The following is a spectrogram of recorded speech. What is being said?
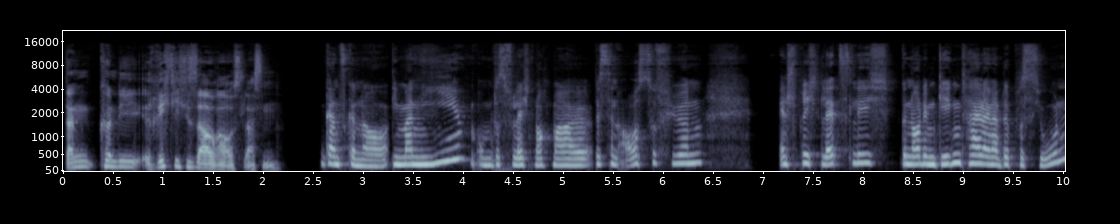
dann können die richtig die Sau rauslassen. Ganz genau. Die Manie, um das vielleicht noch mal ein bisschen auszuführen, entspricht letztlich genau dem Gegenteil einer Depression.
